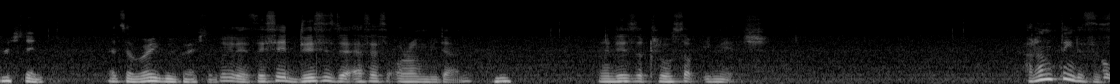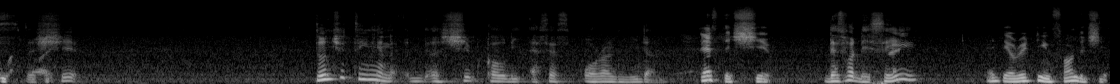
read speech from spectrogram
question. That's a very good question. Look at this. They say this is the SS Orang Midan. Hmm. And this is a close up image. I don't think this is Oh the God. ship. Don't you think an, a ship called the SS Orang Midan? That's the ship. That's what they say. And they already found the ship.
